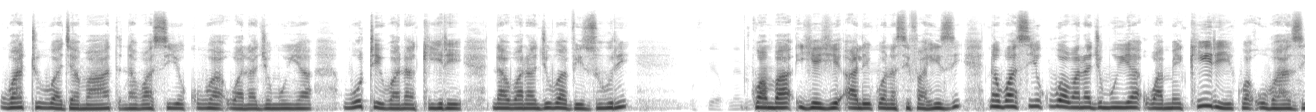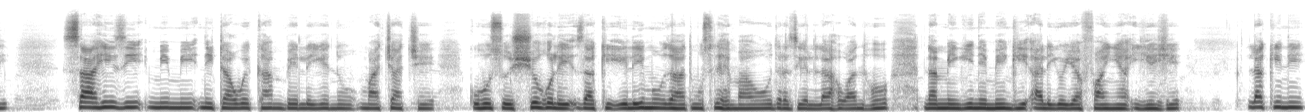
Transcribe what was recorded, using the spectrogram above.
watu wa jamaat na wasiokuwa wanajumuia wote wanakiri na wanajua vizuri kwamba yeye alikuwa na sifa hizi na wasiokuwa wanajumuia wamekiri kwa uwazi. Saa hizi mimi nitaweka mbele yenu machache kuhusu shughuli za kielimu za musleh maud raziallahu anhu na mengine mengi aliyoyafanya yeye. Lakini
